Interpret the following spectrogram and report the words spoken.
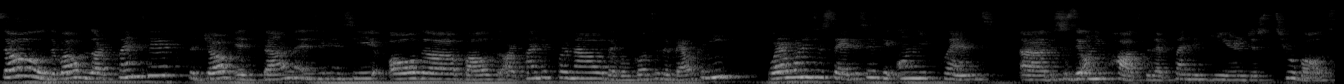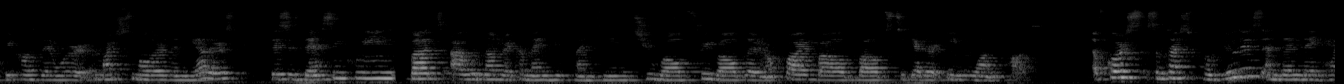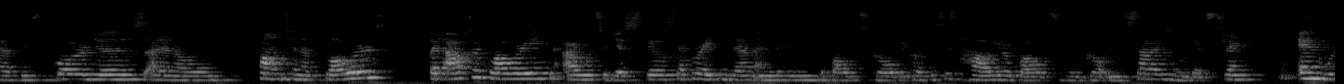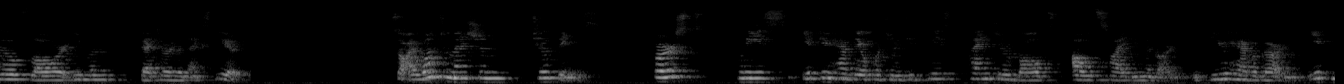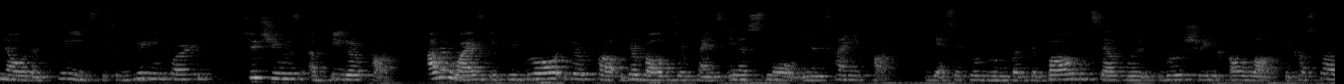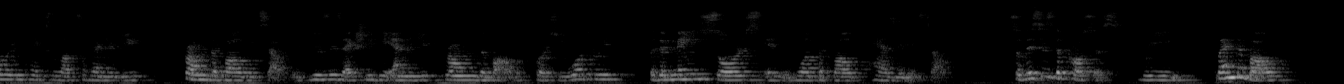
So the bulbs are planted, the job is done. As you can see, all the bulbs are planted for now. They will go to the balcony. What I wanted to say, this is the only plant, uh, this is the only pot that I planted here, just two bulbs because they were much smaller than the others. This is Dancing Queen, but I would not recommend you planting two bulbs, three bulbs, I don't know, five bulb, bulbs together in one pot. Of course, sometimes people do this and then they have this gorgeous, I don't know, fountain of flowers. But after flowering, I would suggest still separating them and letting the bulbs grow because this is how your bulbs will grow in size, will get strength, and will flower even better the next year. So I want to mention two things. First, please, if you have the opportunity, please plant your bulbs outside in the garden. If you have a garden. If no, then please, this is really important, to choose a bigger pot. Otherwise, if you grow your, your bulbs, your plants in a small, in a tiny pot, yes, it will bloom, but the bulb itself will, will shrink a lot because flowering takes lots of energy from the bulb itself. It uses actually the energy from the bulb. Of course, you water it, but the main source is what the bulb has in itself. So this is the process. We plant the bulb,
